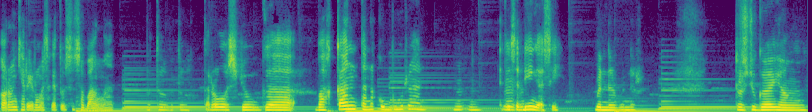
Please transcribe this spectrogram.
orang cari rumah sakit itu susah banget. Betul betul. Terus juga bahkan tanah kuburan, Mm-mm. itu Mm-mm. sedih nggak sih? Bener-bener. Terus juga yang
